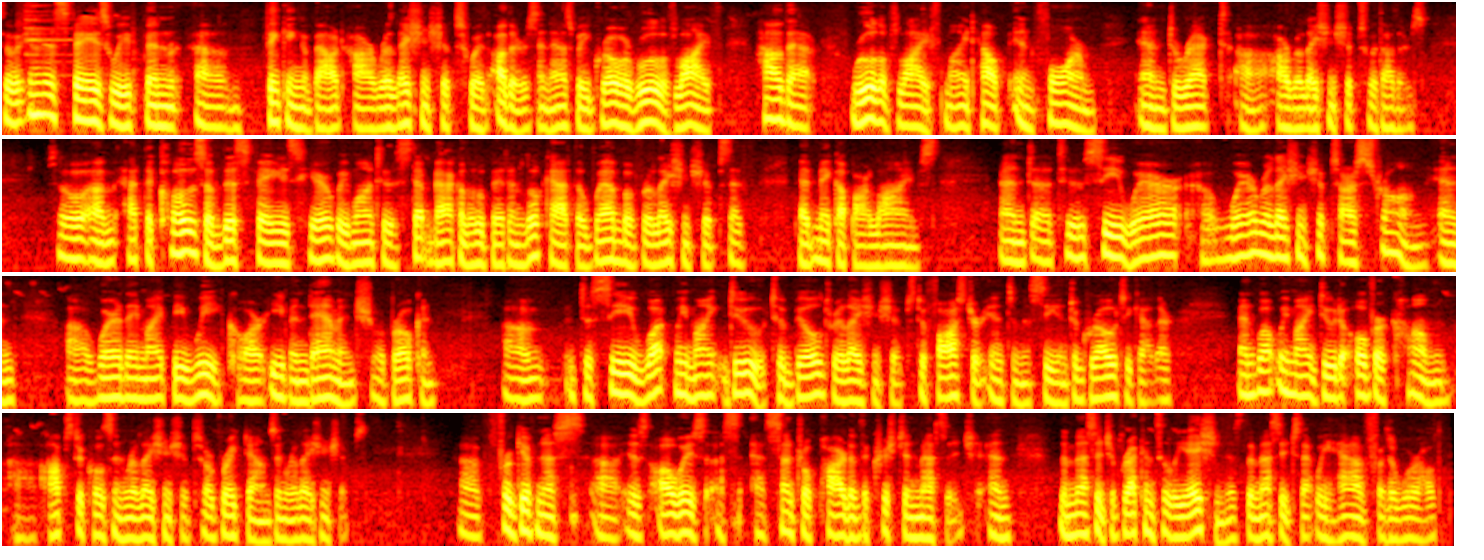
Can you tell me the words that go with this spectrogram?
So in this phase, we've been um, thinking about our relationships with others, and as we grow a rule of life, how that rule of life might help inform and direct uh, our relationships with others. So um, at the close of this phase here, we want to step back a little bit and look at the web of relationships that, that make up our lives and uh, to see where, uh, where relationships are strong and uh, where they might be weak or even damaged or broken. Um, to see what we might do to build relationships, to foster intimacy and to grow together, and what we might do to overcome uh, obstacles in relationships or breakdowns in relationships. Uh, forgiveness uh, is always a, a, central part of the Christian message, and the message of reconciliation is the message that we have for the world.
